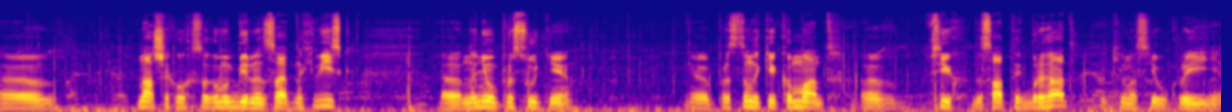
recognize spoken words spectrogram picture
е, наших високомобільних десантних військ. Е, На ньому присутні е, представники команд е, всіх десантних бригад, які в нас є в Україні.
